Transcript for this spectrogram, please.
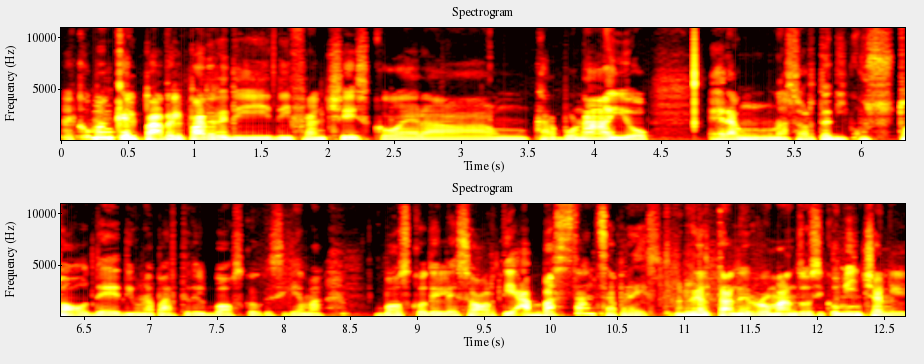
Ecco, manca il padre. Il padre di, di Francesco era un carbonaio era una sorta di custode di una parte del bosco che si chiama Bosco delle Sorti. Abbastanza presto, in realtà nel romanzo si comincia nel,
